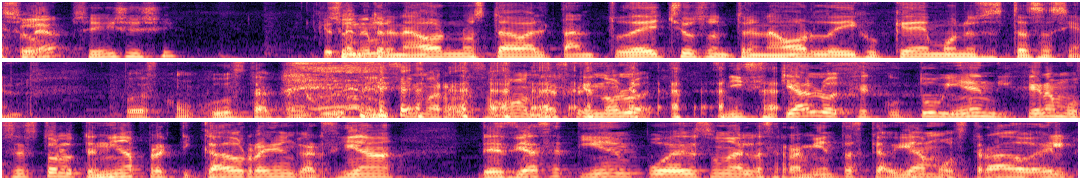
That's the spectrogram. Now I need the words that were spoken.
Improvisó. pelea. Sí, sí, sí. ¿Qué Su tenemos? entrenador no estaba al tanto. De hecho, su entrenador le dijo, ¿qué demonios estás haciendo? Pues con justa, con justísima razón. Es que no lo, ni siquiera lo ejecutó bien. Dijéramos, esto lo tenía practicado Ryan García desde hace tiempo. Es una de las herramientas que había mostrado él,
